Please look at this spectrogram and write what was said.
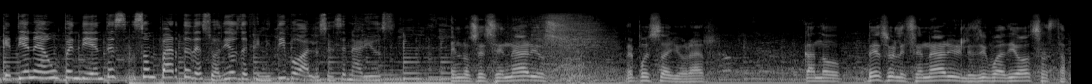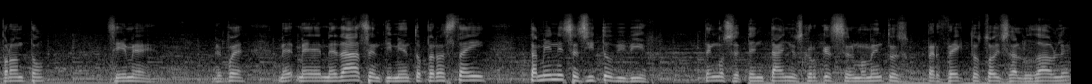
que tiene aún pendientes son parte de su adiós definitivo a los escenarios. En los escenarios me he puesto a llorar. Cuando beso el escenario y les digo adiós, hasta pronto, sí me, me, da sentimiento, pero hasta ahí también necesito vivir tengo 70 años, creo que es el momento es perfecto, estoy saludable.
